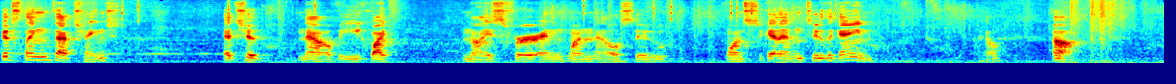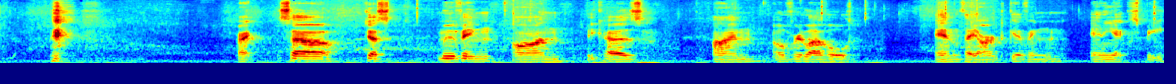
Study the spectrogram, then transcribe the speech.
good thing that changed. It should now be quite nice for anyone else who wants to get into the game. Hell? Oh. right, so just moving on because I'm over leveled and they aren't giving any XP.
